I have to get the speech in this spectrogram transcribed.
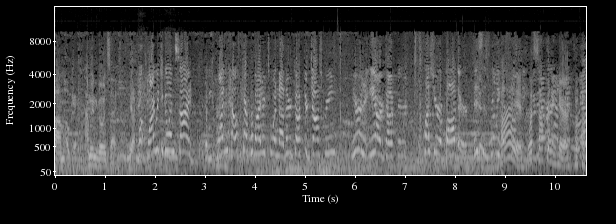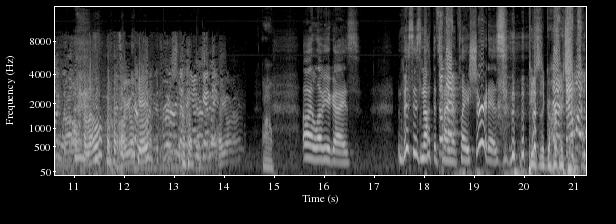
Um, okay, I'm going to go inside. Yeah. Wh- why would you go inside? From one healthcare provider to another, Dr. Josh Green? You're an ER doctor, plus you're a father. This is really Hi, what's We've happening here? this together with us. Hello? Are you okay? You're in a. Are you all right? Wow. Oh, I love you guys. This is not the So time that- and place. Sure, it is. Pieces of garbage. that was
